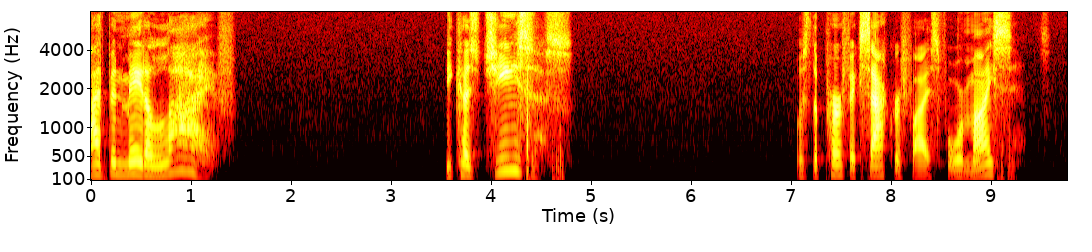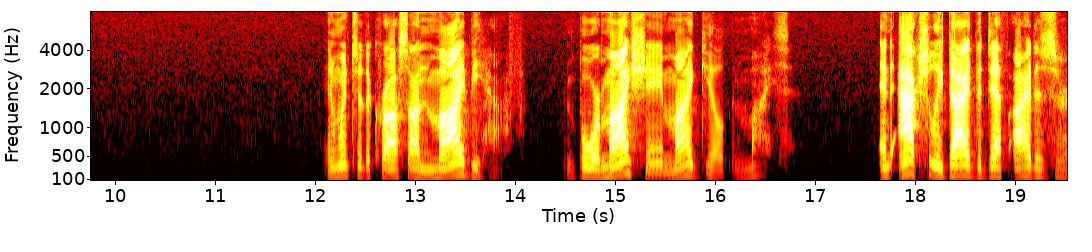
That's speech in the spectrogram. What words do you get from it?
I've been made alive because Jesus was the perfect sacrifice for my sins and went to the cross on my behalf and bore my shame, my guilt, and my sin, and actually died the death I deserved.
